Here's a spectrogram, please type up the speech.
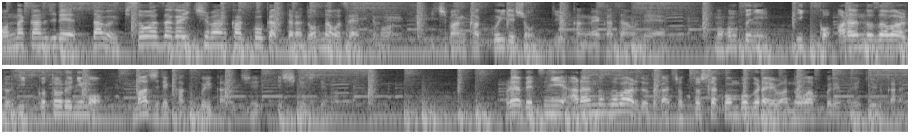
こんな感じで多分基礎技が一番かっこよかったらどんな技やっても一番かっこいいでしょっていう考え方なのでもう本当に1個 around the world 1個取るにもマジでかっこいい形意識してます。これは別に around the world とかちょっとしたコンボぐらいはノーアップでもできるからね。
